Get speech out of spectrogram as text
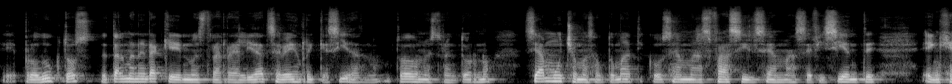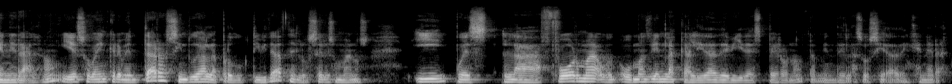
eh, productos, de tal manera que nuestra realidad se vea enriquecida, todo nuestro entorno sea mucho más automático, sea más fácil, sea más eficiente en general, y eso va a incrementar sin duda la productividad de los seres humanos y pues la forma o, o más bien la calidad de vida, espero, ¿no? también de la sociedad en general.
